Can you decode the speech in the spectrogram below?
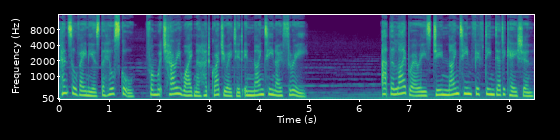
Pennsylvania's The Hill School, from which Harry Widener had graduated in 1903. At the library's June 1915 dedication,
